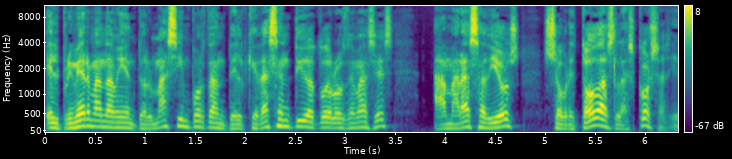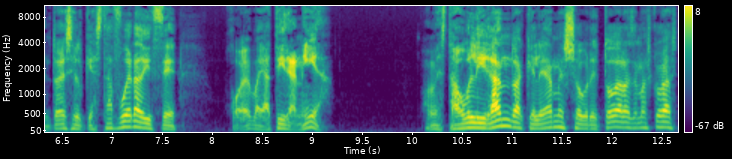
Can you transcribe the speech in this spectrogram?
el primer mandamiento, el más importante, el que da sentido a todos los demás es amarás a Dios sobre todas las cosas. Y entonces el que está fuera dice, joder, vaya tiranía. me está obligando a que le ame sobre todas las demás cosas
